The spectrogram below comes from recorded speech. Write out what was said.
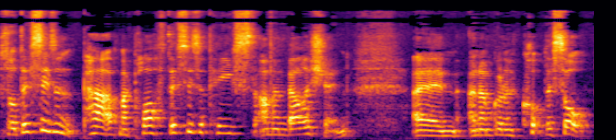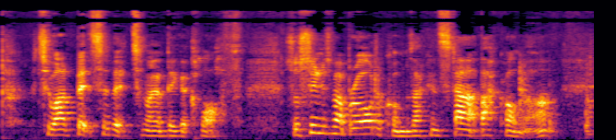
So this isn't part of my cloth, this is a piece that I'm embellishing um, and I'm going to cut this up to add bits of it to my bigger cloth. So as soon as my Broder comes I can start back on that.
